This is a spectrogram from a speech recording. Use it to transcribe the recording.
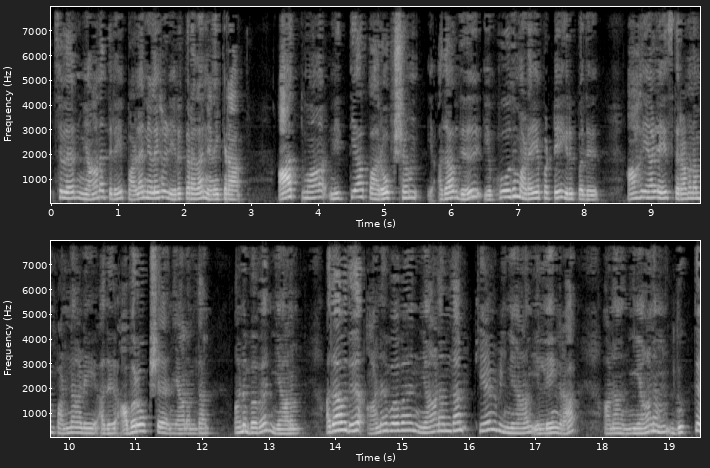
சிலர் ஞானத்திலே பல நிலைகள் இருக்கிறதா நினைக்கிறா. ஆத்மா நித்யா பரோக்ஷம் அதாவது எப்போதும் அடையப்பட்டே இருப்பது. ஆகையாலே சிரவணம் பண்ணாலே அது அபரோக்ஷ ஞானம்தான் அனுபவ ஞானம். அதாவது அனுபவ ஞானம்தான் கேள்வி ஞானம் இல்லைங்கிறா. ஆனால் ஞானம் துக்க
